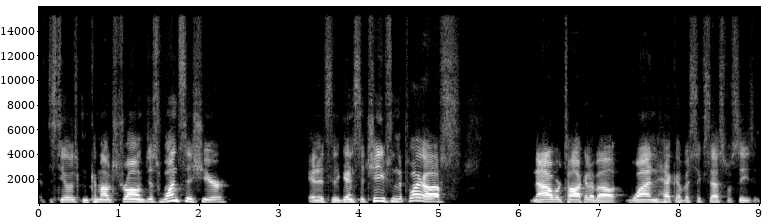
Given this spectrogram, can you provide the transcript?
If the Steelers can come out strong just once this year, and it's against the Chiefs in the playoffs, now we're talking about one heck of a successful season.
